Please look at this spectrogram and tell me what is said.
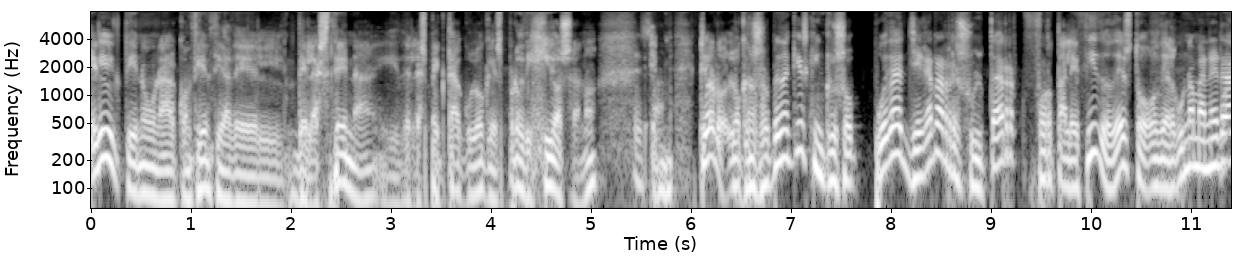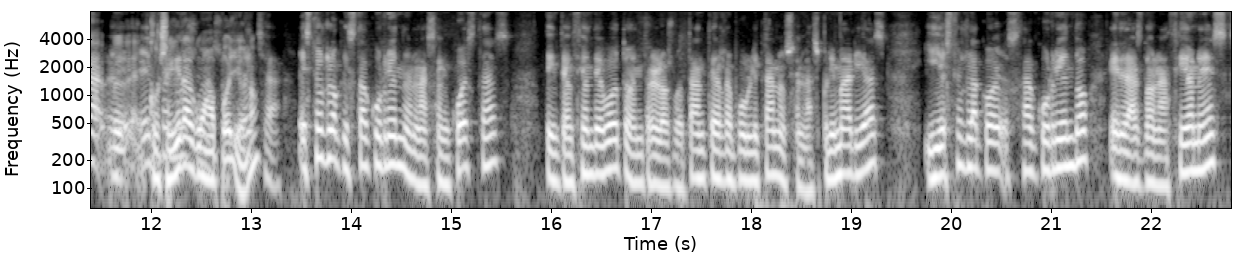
él tiene una conciencia de la escena y del espectáculo que es prodigiosa, ¿no? Eh, claro, lo que nos sorprende aquí es que incluso pueda llegar a resultar fortalecido de esto o de alguna manera conseguir algún apoyo, ¿no? Esto es lo que está ocurriendo en las encuestas de intención de voto entre los votantes republicanos en las primarias y esto es lo que está ocurriendo en las donaciones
